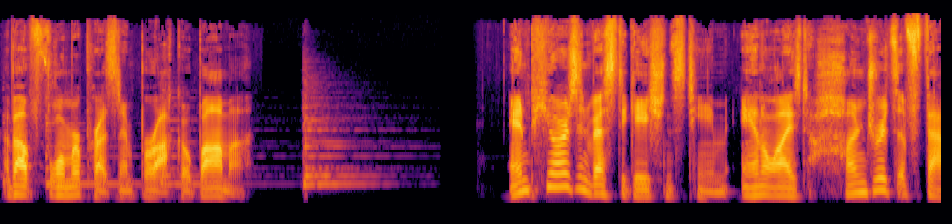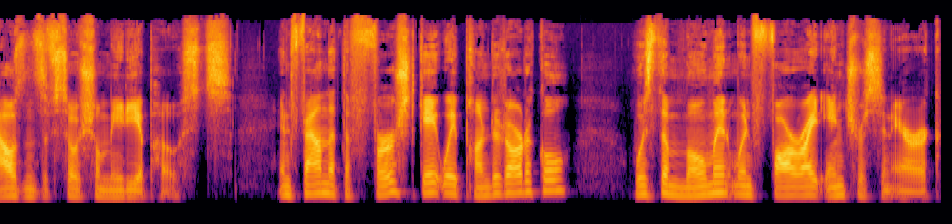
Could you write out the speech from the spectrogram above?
about former President Barack Obama. NPR's investigations team analyzed hundreds of thousands of social media posts and found that the first Gateway Pundit article was the moment when far right interest in Eric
